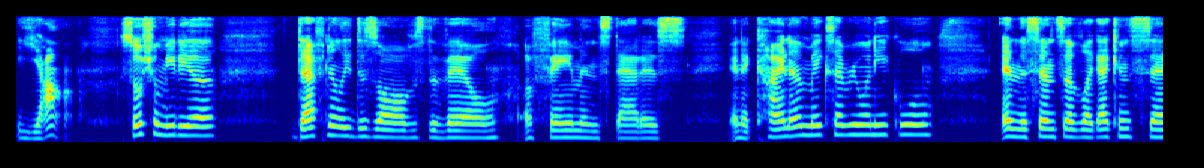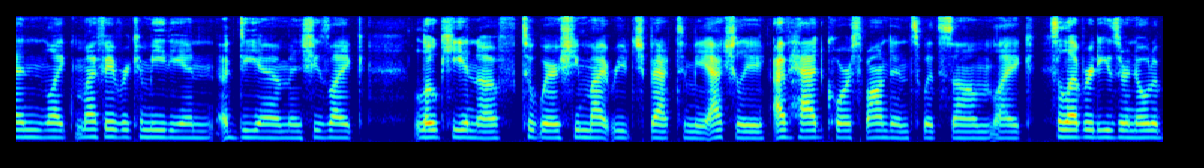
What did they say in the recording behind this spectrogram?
yeah. Social media definitely dissolves the veil of fame and status and it kind of makes everyone equal in the sense of like I can send like my favorite comedian a DM and she's like low key enough to where she might reach back to me. Actually, I've had correspondence with some like celebrities or nota-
